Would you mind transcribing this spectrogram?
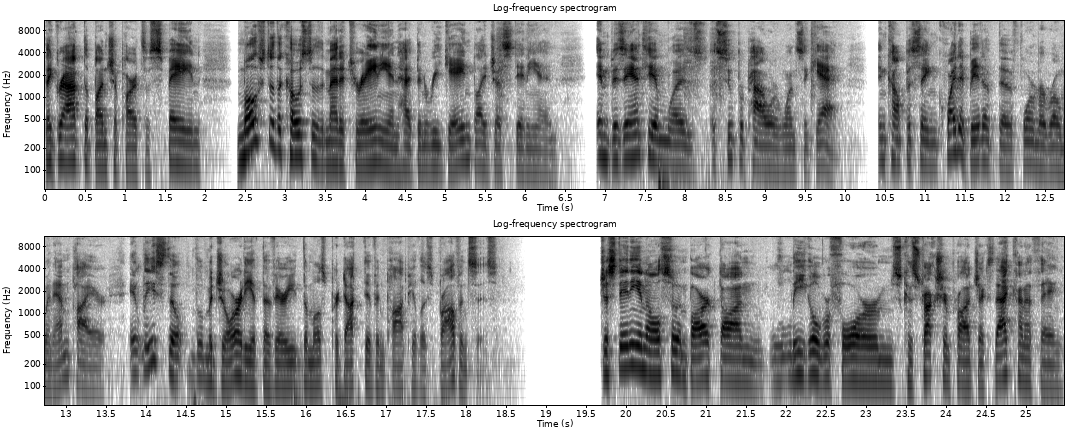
They grabbed a bunch of parts of Spain. Most of the coast of the Mediterranean had been regained by Justinian, and Byzantium was a superpower once again encompassing quite a bit of the former Roman Empire, at least the, the majority of the very the most productive and populous provinces. Justinian also embarked on legal reforms, construction projects, that kind of thing,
